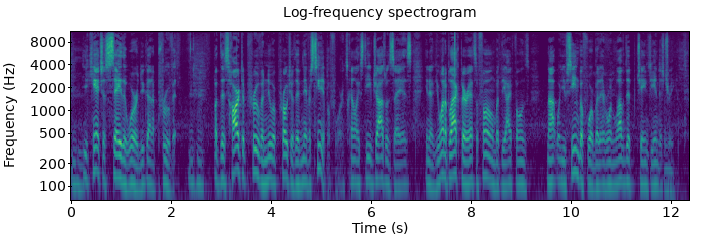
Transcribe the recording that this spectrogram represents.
mm -hmm. you can't just say the word, you got to prove it. -hmm. But it's hard to prove a new approach if they've never seen it before. It's kind of like Steve Jobs would say is, you know, if you want a BlackBerry, that's a phone, but the iPhone's not what you've seen before, but everyone loved it, changed the industry. Mm -hmm.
